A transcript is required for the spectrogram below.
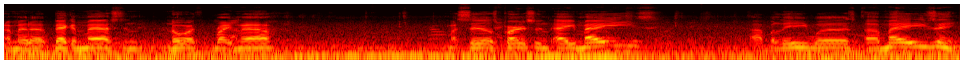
I'm at a Beck and Masten North right uh-huh. now. My salesperson, A Mays, I believe was amazing.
